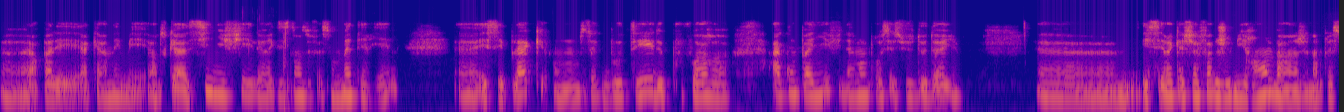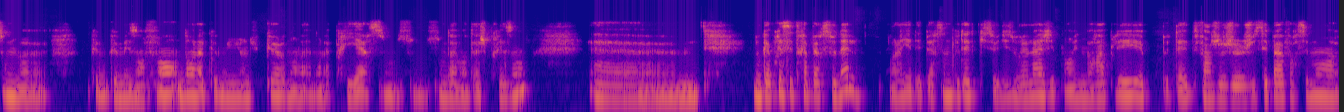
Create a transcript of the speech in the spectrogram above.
alors pas les incarner, mais en tout cas signifier leur existence de façon matérielle. et ces plaques ont cette beauté de pouvoir accompagner finalement le processus de deuil. Euh, et c'est vrai qu'à chaque fois que je m'y rends, ben, j'ai l'impression que, mes enfants, dans la communion du cœur, dans la, prière, sont, sont, davantage présents. Euh, donc après, c'est très personnel. Voilà, il y a des personnes peut-être qui se disent, oh là là, j'ai pas envie de me rappeler, peut-être, enfin, je ne sais pas forcément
